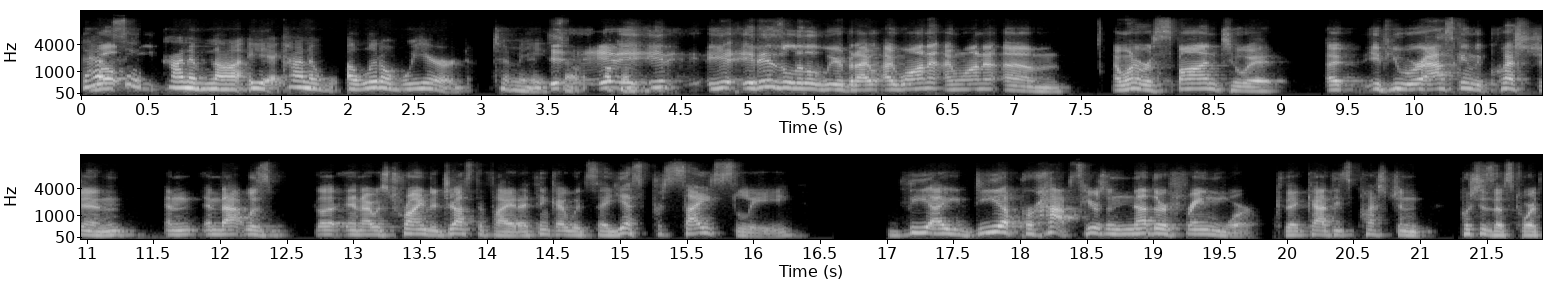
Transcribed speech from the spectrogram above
that well, seems kind of not, yeah, kind of a little weird to me. It, so, okay. it, it, it, is a little weird, but I, I want to, I want to, um, I want to respond to it. Uh, if you were asking the question, and and that was, and I was trying to justify it, I think I would say yes, precisely. The idea, perhaps, here's another framework that Kathy's question pushes us towards.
